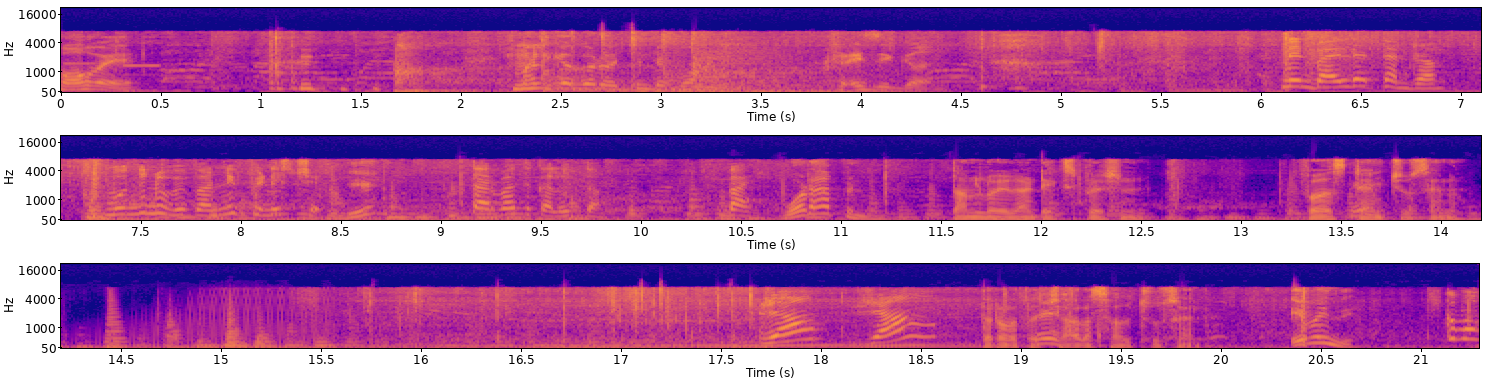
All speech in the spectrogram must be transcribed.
పోవే. మల్లిక కూడా వచ్చింటే బాగుంది క్రేజీ గర్ల్ నేను బయలుదేరుతాను రామ్ ముందు నువ్వు ఇవన్నీ ఫినిష్ చేయి తర్వాత కలుద్దాం. బాయ్ వాట్ హ్యాపెన్ తనలో ఇలాంటి ఎక్స్ప్రెషన్ ఫస్ట్ టైం చూశాను. రామ్ రామ్. తర్వాత చాలాసార్లు చూశాను. ఏమైంది కమా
